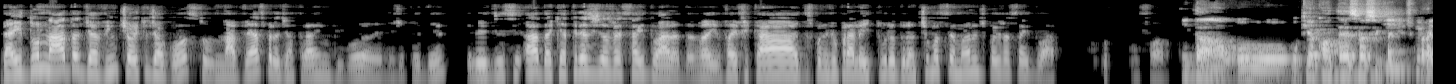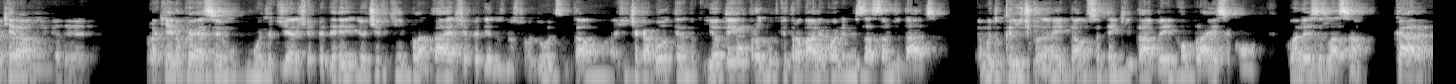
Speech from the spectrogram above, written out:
Daí, do nada, dia 28 de agosto, na véspera de entrar em vigor a LGPD, ele disse: Ah, daqui a três dias vai sair do ar. Vai, vai ficar disponível para leitura durante uma semana e depois vai sair do ar. Então, o, o que acontece é o seguinte: para quem, não, quem não conhece muito de LGPD, eu tive que implantar LGPD nos meus produtos, então a gente acabou tendo. E eu tenho um produto que trabalha com anonimização de dados. É muito crítico, né? Então você tem que estar bem compliance com, com a legislação. Cara,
